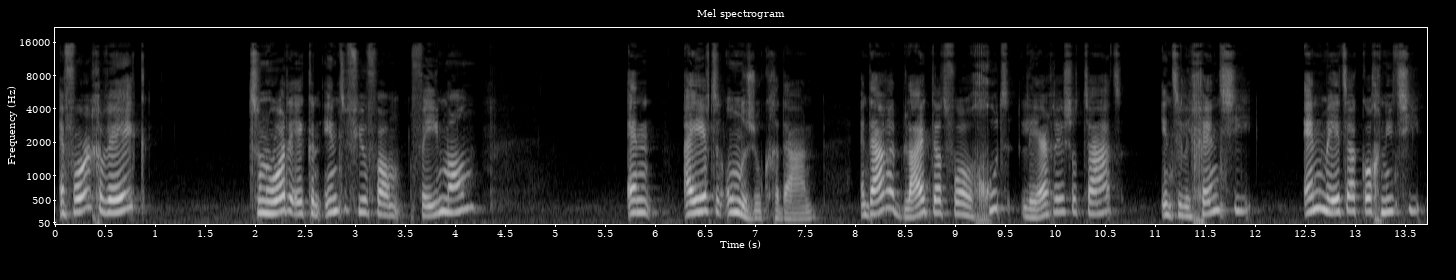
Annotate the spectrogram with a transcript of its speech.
En vorige week, toen hoorde ik een interview van Veenman. En hij heeft een onderzoek gedaan. En daaruit blijkt dat voor een goed leerresultaat intelligentie en metacognitie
